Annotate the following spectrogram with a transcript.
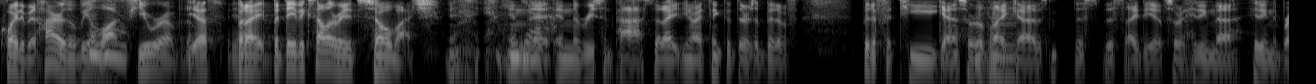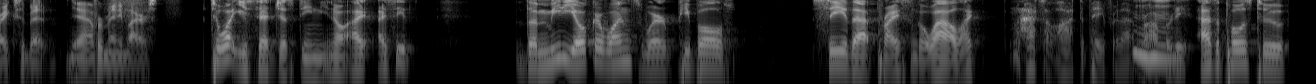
quite a bit higher. There'll be a lot mm-hmm. fewer of them. Yes, But I but they've accelerated so much in, in Yeah. the in the recent past that I, you know, I think that there's a bit of bit of fatigue and a sort of like uh, this this this idea of sort of hitting the hitting the brakes a bit Yeah. for many buyers. to what you said, Justine, you know, I, I see the mediocre ones where people see that price and go, wow, like that's a lot to pay for that property, as opposed to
